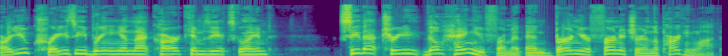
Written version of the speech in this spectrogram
Are you crazy bringing in that car? Kimsey exclaimed. See that tree? They'll hang you from it and burn your furniture in the parking lot.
